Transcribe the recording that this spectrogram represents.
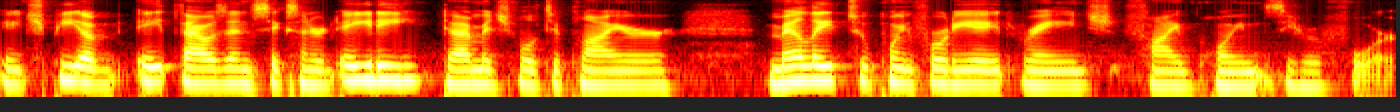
HP of 8680, damage multiplier, melee 2.48, range 5.04.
